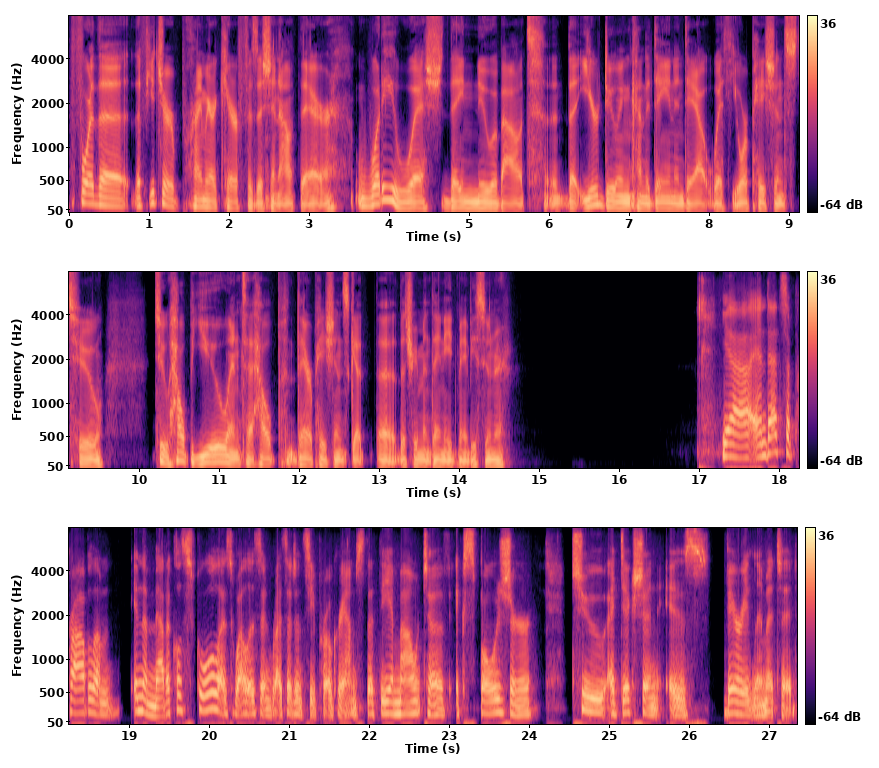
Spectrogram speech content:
For the the future primary care physician out there, what do you wish they knew about that you're doing kind of day in and day out with your patients to to help you and to help their patients get the the treatment they need maybe sooner? Yeah, and that's a problem in the medical school as well as in residency programs that the amount of exposure to addiction is very limited.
